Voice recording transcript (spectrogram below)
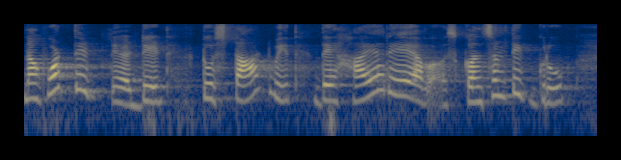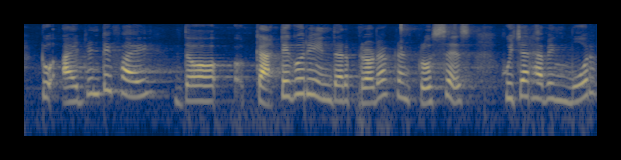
Now what they did to start with they hire a uh, consulting group to identify the category in their product and process which are having more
